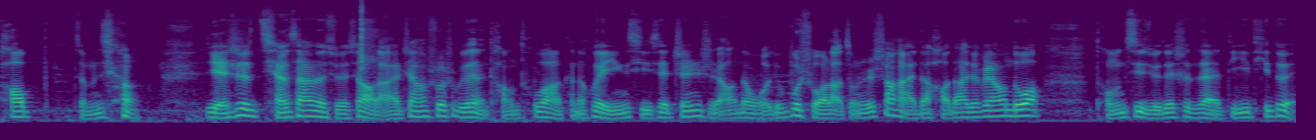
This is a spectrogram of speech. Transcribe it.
top 怎么讲，也是前三的学校了。这样说是不是有点唐突啊？可能会引起一些争执啊。那我就不说了。总之，上海的好大学非常多，同济绝对是在第一梯队。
